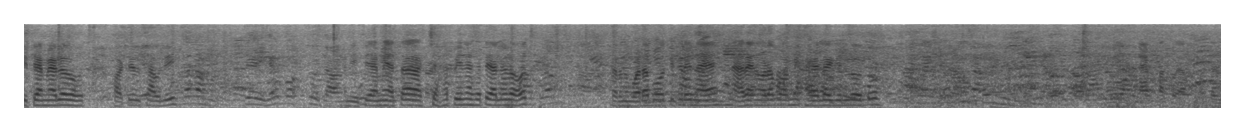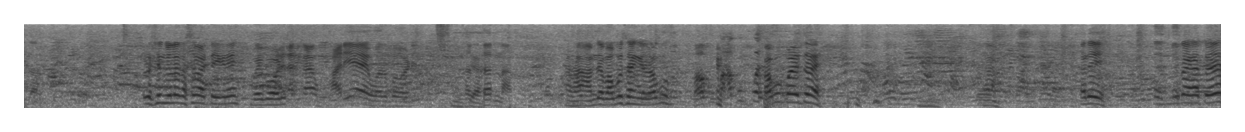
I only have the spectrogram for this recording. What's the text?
इथे आम्ही आलो आहोत हॉटेल सावली. आणि इथे आम्ही आता चहा पिण्यासाठी आलेलो आहोत. कारण वडापाव तिकडे नाही नारायण वडापाव आम्ही खायला गेलेलो होतो. रोशन तुला कसं वाटतं इकडे? वैभववाडीत? काय भारी आहे वरबवाडी खतरनाक. हां आमचा बाबू सांगेल बाबू? बाबू पळतोय. हां. अरे तू काय खातोय?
